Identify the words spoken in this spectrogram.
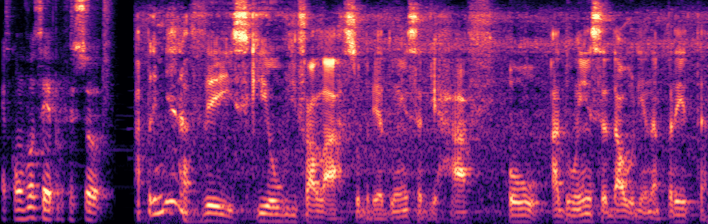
É com você, professor. A primeira vez que ouvi falar sobre a doença de RAF ou a doença da urina preta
